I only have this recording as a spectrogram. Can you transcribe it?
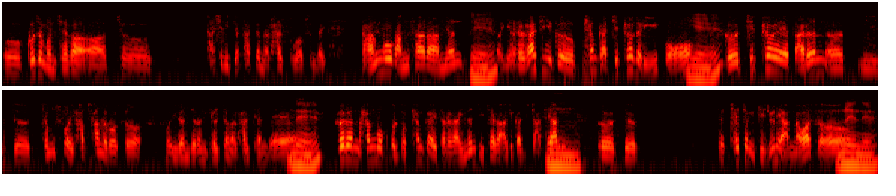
어, 그 점은 제가 어, 저 자신 있게 답변을 할 수가 없습니다. 당무 감사라면 예. 어, 여러 가지 그 평가 지표들이 있고 예. 그 지표에 따른 어, 이저 점수의 합산으로서 뭐 이런저런 결정을 할 텐데 네. 그런 항목들도 평가에 들어가 있는지 제가 아직까지 자세한 음. 그저 채점 기준이 안 나와서 네네.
